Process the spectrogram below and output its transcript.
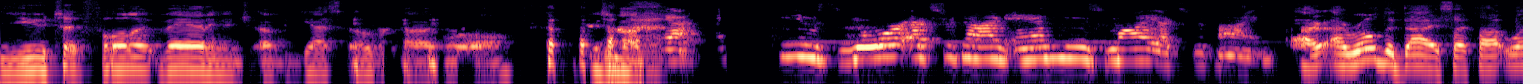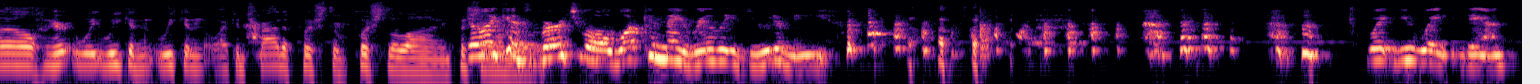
You took full advantage of the guest overtime rule. Good job. Yeah, he used your extra time and he used my extra time. I, I rolled the dice. I thought, well, here we, we can we can I can try to push the push the line. Push Feel the like line it's over. virtual. What can they really do to me? wait, you wait, Dan.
